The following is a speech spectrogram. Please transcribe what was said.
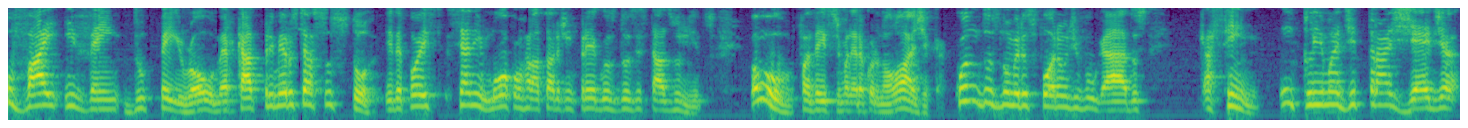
O vai e vem do payroll, o mercado primeiro se assustou e depois se animou com o relatório de empregos dos Estados Unidos. Vamos fazer isso de maneira cronológica? Quando os números foram divulgados, assim, um clima de tragédia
